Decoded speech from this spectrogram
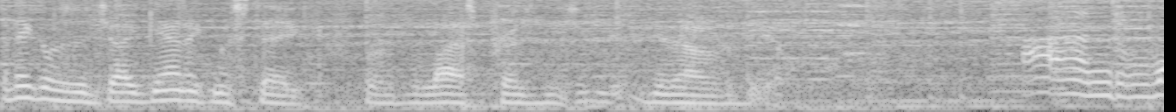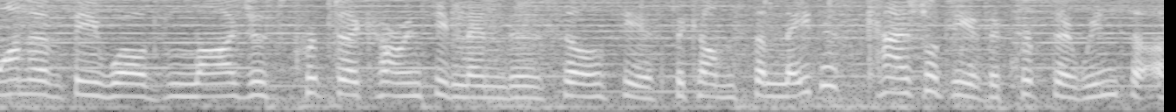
I think it was a gigantic mistake for the last president to get out of the deal. And one of the world's largest cryptocurrency lenders, Celsius, becomes the latest casualty of the crypto winter,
